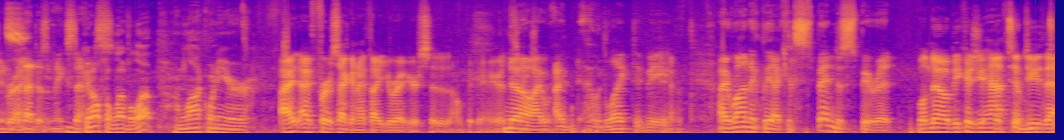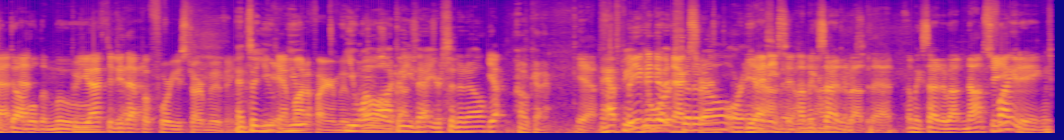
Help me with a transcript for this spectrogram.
corruptions. Right. That doesn't make sense. You can also level up, unlock one of your. I, I for a second I thought you were at your citadel, but yeah, you're at no. I, I, I would like to be. Yeah. Ironically, I could spend a spirit. Well, no, because you have to, to- do to double at- the move, you have to do yeah. that before you start moving. And so you, can't you modify your move. You unlock Oh, these gotcha. at your citadel. Yep. Okay. Yeah. It has to be But you can do your it next citadel turn. or Yeah, any Any citadel. I'm excited Okay. about that. I'm excited about not So you can- fighting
